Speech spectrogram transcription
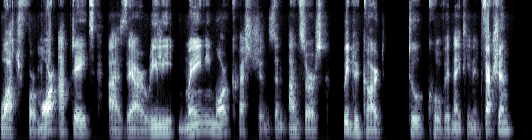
Watch for more updates as there are really many more questions and answers with regard to COVID 19 infection.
